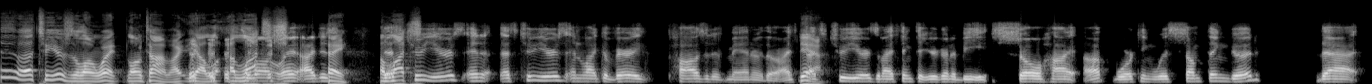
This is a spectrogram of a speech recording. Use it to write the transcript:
Yeah, well, two years is a long way, long time. I, yeah, a, a lot. way. I just hey, a lot. two years, and that's two years in like a very positive manner, though. I, Yeah. That's two years, and I think that you're going to be so high up working with something good that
